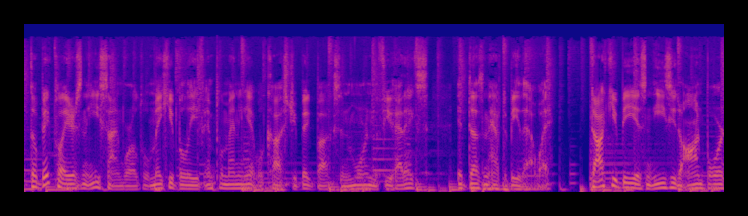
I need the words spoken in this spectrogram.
Though big players in the e-sign world will make you believe implementing it will cost you big bucks and more than a few headaches, it doesn't have to be that way. Docubee is an easy to onboard,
